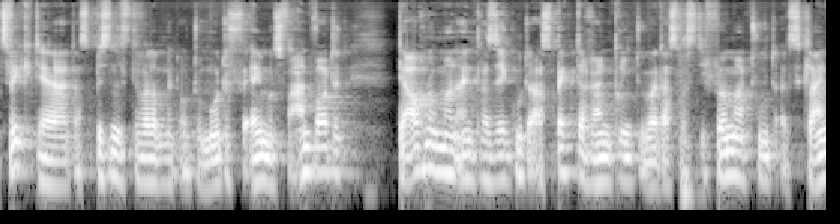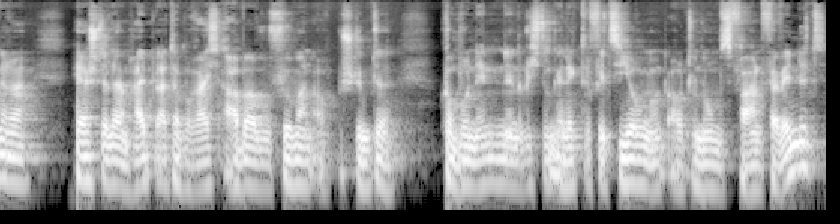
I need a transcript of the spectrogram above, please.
Zwick, der das Business Development Automotive für Elmus verantwortet, der auch nochmal ein paar sehr gute Aspekte reinbringt über das, was die Firma tut als kleinerer Hersteller im Halbleiterbereich, aber wofür man auch bestimmte Komponenten in Richtung Elektrifizierung und autonomes Fahren verwendet.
